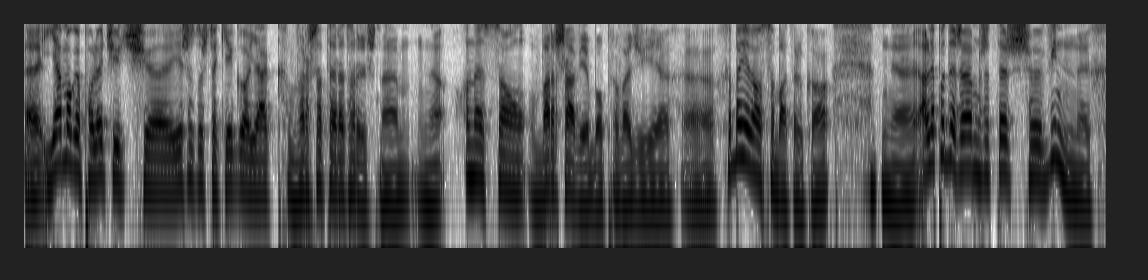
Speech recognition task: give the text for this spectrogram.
E, ja mogę polecić e, jeszcze coś takiego jak warsztaty retoryczne. One są w Warszawie, bo prowadzi je chyba jedna osoba tylko, ale podejrzewam, że też w innych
